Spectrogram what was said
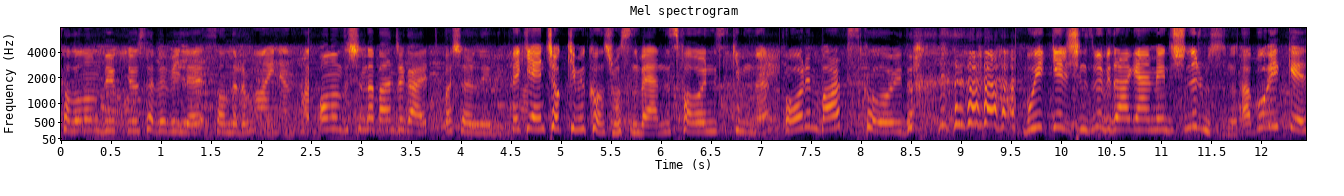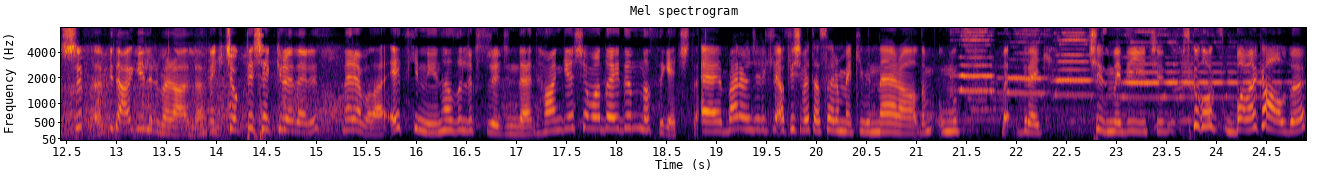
Salonun büyüklüğü sebebiyle sanırım. Aynen. Onun dışında bence gayet başarılıydı. Peki en çok kimin konuşmasını beğendiniz? Favoriniz kimdi? Favorim bar psikoloğuydu. Bu ilk gelişiniz mi? Bir daha gelmeyi düşünür müsünüz? Ya Bu ilk gelişim. Bir daha gelirim herhalde. Peki çok teşekkür ederiz. Merhabalar. Etkinliğin hazırlık sürecinden hangi aşamadaydın? Nasıl geçti? Ee, ben öncelikle afiş ve tasarım ekibinde yer aldım. Umut direkt çizmediği için. Psikolog bana kaldı.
